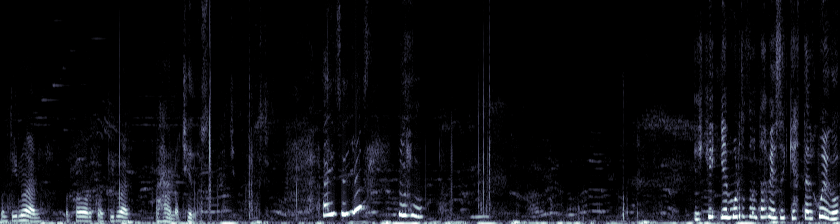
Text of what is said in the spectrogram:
continuar, por favor, continuar. Ajá, noche 2. Es que ya he muerto tantas veces que hasta el juego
